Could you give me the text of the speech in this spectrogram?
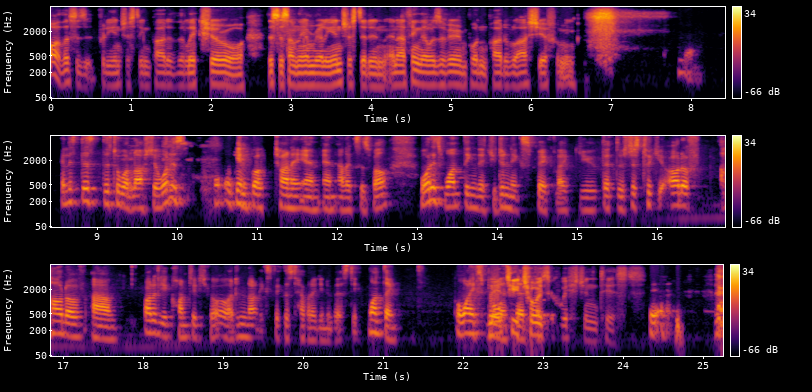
oh, this is a pretty interesting part of the lecture, or this is something I'm really interested in, and I think that was a very important part of last year for me. Yeah. And this this this to what last year. What is again both Tane and, and Alex as well? What is one thing that you didn't expect, like you that just took you out of out of um, out of your context, you go, "Oh, I did not expect this to happen at university." One thing, or one experience. Multi-choice that, question tests. Yeah.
